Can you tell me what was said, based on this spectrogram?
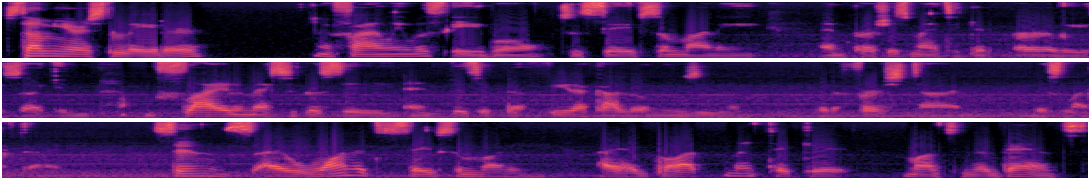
Some years later, I finally was able to save some money and purchase my ticket early so I can fly to Mexico City and visit the Frida Kahlo Museum for the first time this lifetime. Since I wanted to save some money, I had bought my ticket months in advance.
